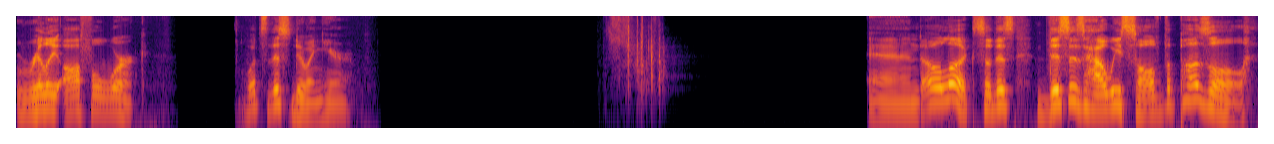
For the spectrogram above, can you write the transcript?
Really awful work. What's this doing here? And oh look, so this this is how we solve the puzzle.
